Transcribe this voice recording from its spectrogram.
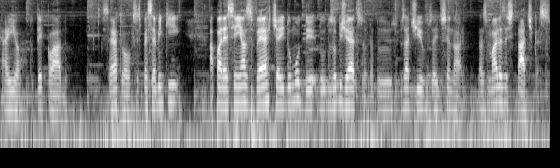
aí, ó, do teclado. Certo? Ó, vocês percebem que aparecem as vértices aí do modelo do, dos objetos, olha, dos, dos ativos aí do cenário, das malhas estáticas.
